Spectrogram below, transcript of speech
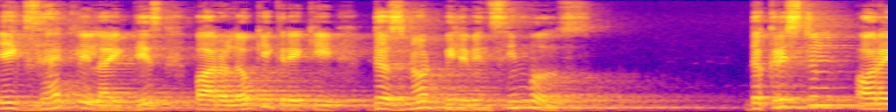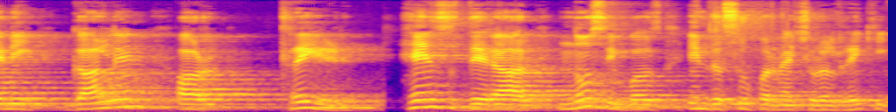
Exactly like this, Paralaukik Reiki does not believe in symbols. The crystal or any garland or thread. Hence, there are no symbols in the supernatural Reiki.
